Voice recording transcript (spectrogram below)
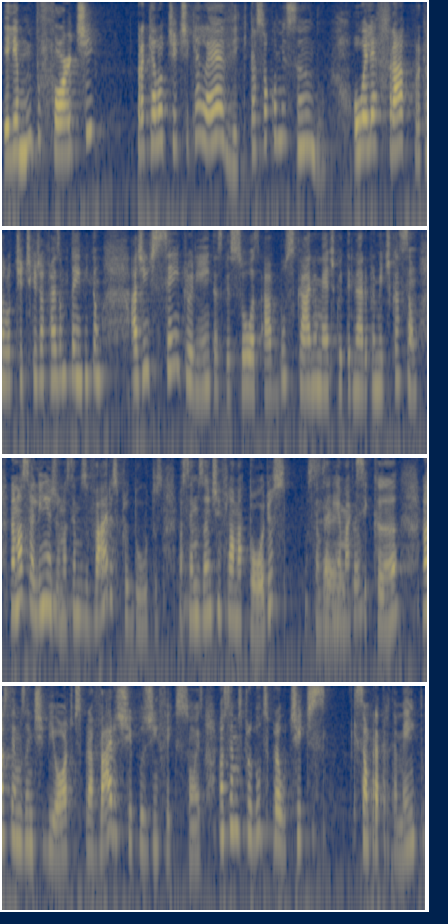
ele é muito forte para aquela otite que é leve, que está só começando. Ou ele é fraco para aquela otite que já faz um tempo. Então, a gente sempre orienta as pessoas a buscarem um médico veterinário para medicação. Na nossa linha, Ju, nós temos vários produtos. Nós temos anti-inflamatórios, nós temos certo. a linha Maxican, nós temos antibióticos para vários tipos de infecções, nós temos produtos para otites que são para tratamento,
